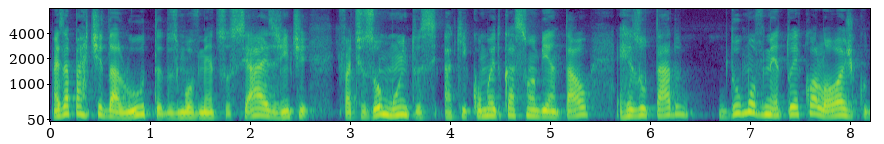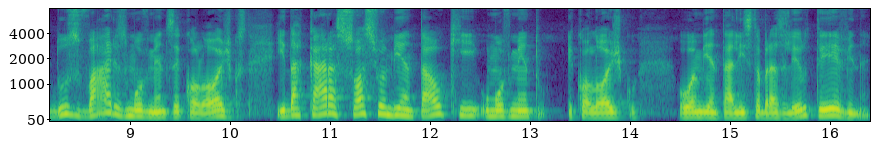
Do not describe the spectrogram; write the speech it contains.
Mas a partir da luta dos movimentos sociais, a gente enfatizou muito aqui como a educação ambiental é resultado do movimento ecológico, dos vários movimentos ecológicos e da cara socioambiental que o movimento ecológico ou ambientalista brasileiro teve, né?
